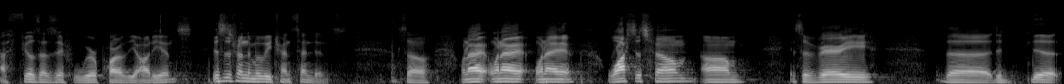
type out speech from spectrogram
uh, it feels as if we're part of the audience. This is from the movie Transcendence. So when I, when I, when I watched this film, um, it's a very, the, the, the,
